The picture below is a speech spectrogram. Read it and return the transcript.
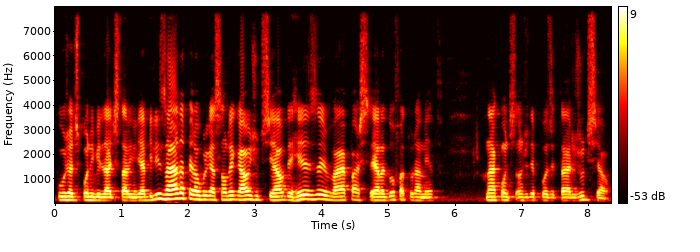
cuja disponibilidade estava inviabilizada pela obrigação legal e judicial de reservar parcela do faturamento na condição de depositário judicial.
